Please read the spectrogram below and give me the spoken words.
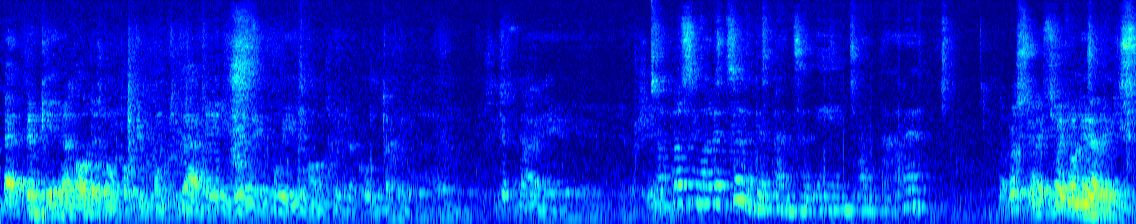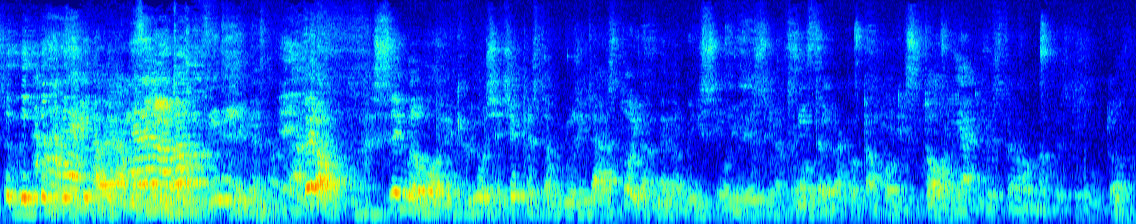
eh, perché le cose sono un po' più complicate di come poi uno si racconta per eh, sistemare La prossima lezione che pensa di trattare? La prossima lezione non era prevista. Ah, ecco, Avevamo finito. Però se uno vuole curioso, se c'è questa curiosità storica, a me va benissimo di vedersi un'altra Sì, volta sì. per raccontare un po' di storia di questa roba a questo punto.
